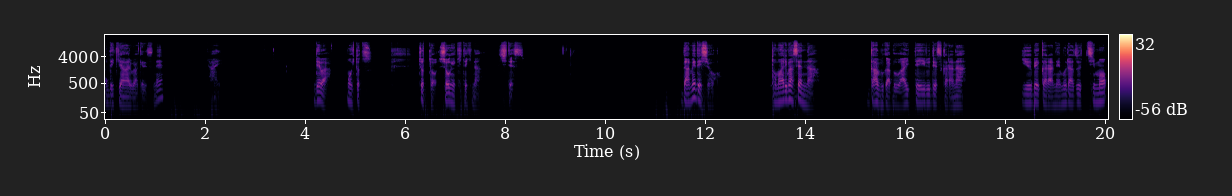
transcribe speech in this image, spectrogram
出来上がるわけですね。はい。では、もう一つ。ちょっと衝撃的な詩です。ダメでしょう。止まりませんな。ガブガブ湧いているですからな。夕べから眠らず血も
